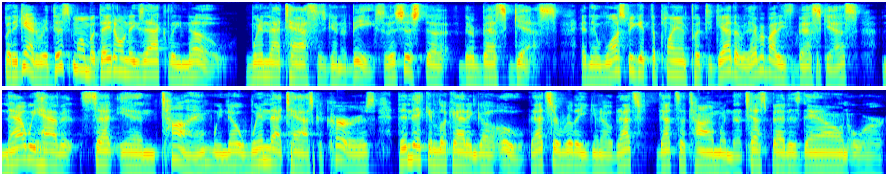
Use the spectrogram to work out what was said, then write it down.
But again, at this moment, they don't exactly know when that task is going to be. So it's just uh, their best guess. And then once we get the plan put together with everybody's best guess, now we have it set in time. We know when that task occurs. Then they can look at it and go, oh, that's a really, you know, that's that's a time when the test bed is down, or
